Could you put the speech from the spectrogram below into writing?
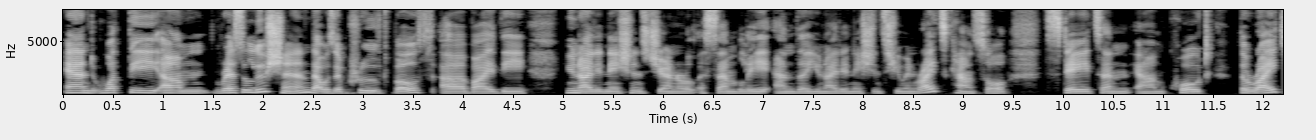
And what the um, resolution that was approved both uh, by the United Nations General Assembly and the United Nations Human Rights Council states, and um, quote, the right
